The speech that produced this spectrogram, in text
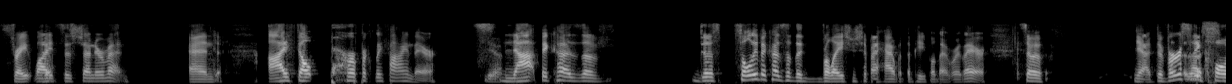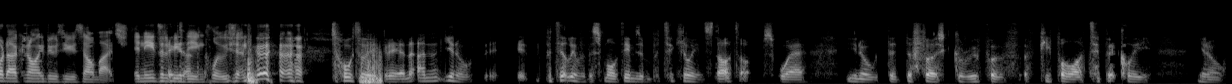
straight white cisgender men. And i felt perfectly fine there Yeah. not because of just solely because of the relationship i had with the people that were there. So yeah diversity quota can only do you so much. It needs to be the inclusion. Totally agree, and and you know, it, particularly with the small teams, and particularly in startups, where you know the the first group of of people are typically, you know,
